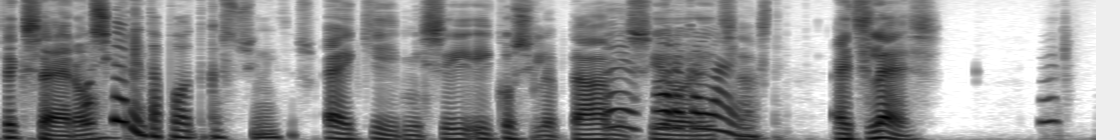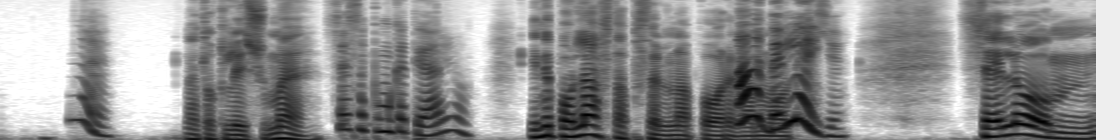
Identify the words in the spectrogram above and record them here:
Δεν ξέρω. Πόση ώρα είναι τα podcast τους συνήθως; Ε, εκεί, μισή, 20 λεπτά, Ε, μισή άρα ώρα. καλά είμαστε. Έτσι λες; Ναι. Να το κλείσουμε; Θες να πούμε κάτι άλλο; Είναι πολλά αυτά που θέλω να πω, ρε Α, γαμώ. δεν λέγε. Θέλω. μ,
